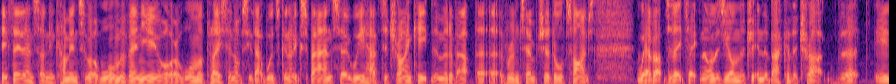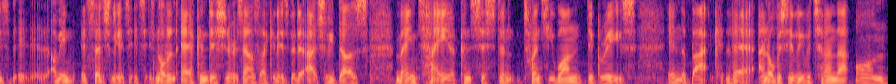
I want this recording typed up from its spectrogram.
If they then suddenly come into a warmer venue or a warmer place, then obviously that wood's going to expand. So we have to try and keep them at about uh, room temperature at all times. We have up to date technology on the tr- in the back of the truck that is, I mean, essentially it's, it's it's not an air conditioner. It sounds like it is, but it actually does maintain a consistent 21 degrees in the back there. And obviously we would turn that on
